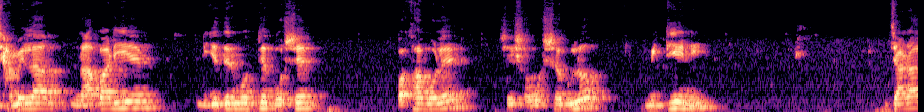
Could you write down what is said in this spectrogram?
ঝামেলা না বাড়িয়ে নিজেদের মধ্যে বসে কথা বলে সেই সমস্যাগুলো মিটিয়ে নিন। যারা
